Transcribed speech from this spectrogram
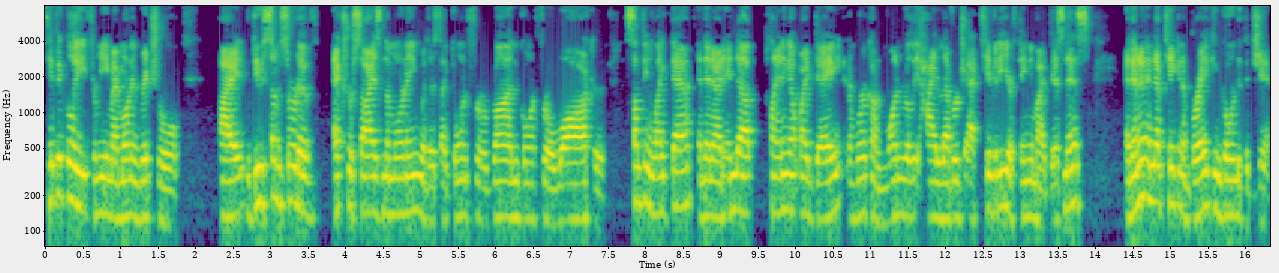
typically for me, my morning ritual, I do some sort of exercise in the morning, whether it's like going for a run, going for a walk, or something like that. And then I'd end up planning out my day and work on one really high leverage activity or thing in my business. And then I end up taking a break and going to the gym.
